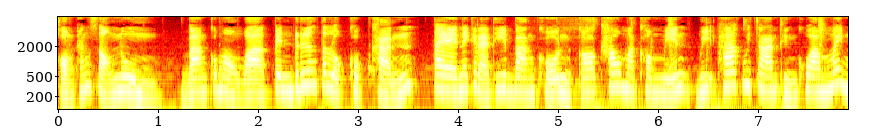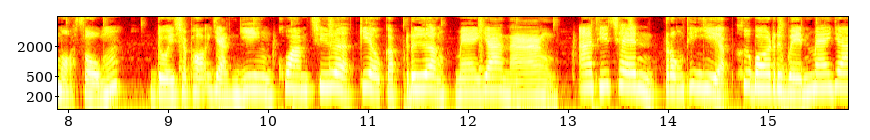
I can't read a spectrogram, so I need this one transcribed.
ของทั้งสองหนุ่ม บางก็มองว่าเป็นเรื่องตลกขบขัน แต่ในขณะที่บางคนก็เข้ามาคอมเมนต์วิพากษ์วิจารณ์ถึงความไม่เหมาะสม โดยเฉพาะอย่างยิ่งความเชื่อเกี่ยวกับเรื่องแม่ย่านาง อาทิเช่น ตรงที่เหยียบคือบริเวณแม่ย่า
